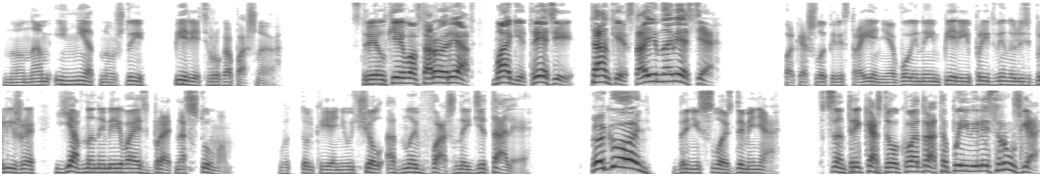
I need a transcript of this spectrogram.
Но нам и нет нужды переть в рукопашную. «Стрелки во второй ряд! Маги, третий! Танки, стоим на месте!» Пока шло перестроение, воины Империи придвинулись ближе, явно намереваясь брать нас штурмом. Вот только я не учел одной важной детали. «Огонь!» — донеслось до меня. В центре каждого квадрата появились ружья,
